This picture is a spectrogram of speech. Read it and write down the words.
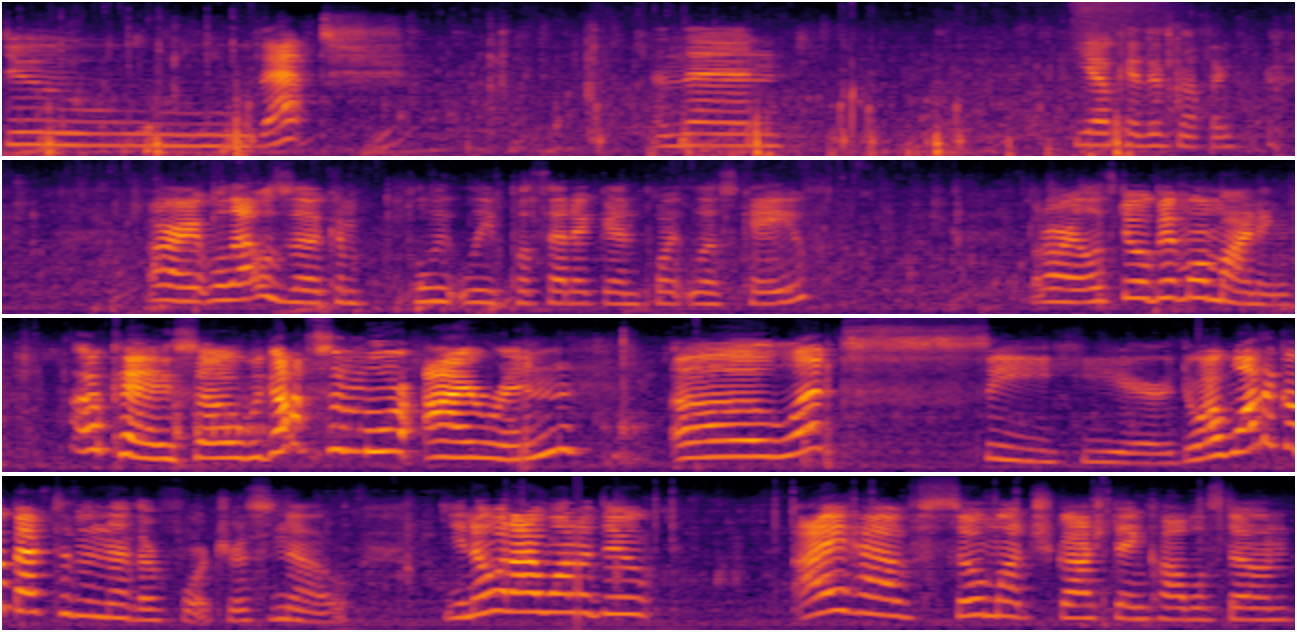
do that. And then... Yeah, okay, there's nothing. Alright, well that was a completely pathetic and pointless cave. But alright, let's do a bit more mining. Okay, so we got some more iron. Uh, let's see here. Do I want to go back to the nether fortress? No. You know what I want to do? I have so much gosh dang cobblestone.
